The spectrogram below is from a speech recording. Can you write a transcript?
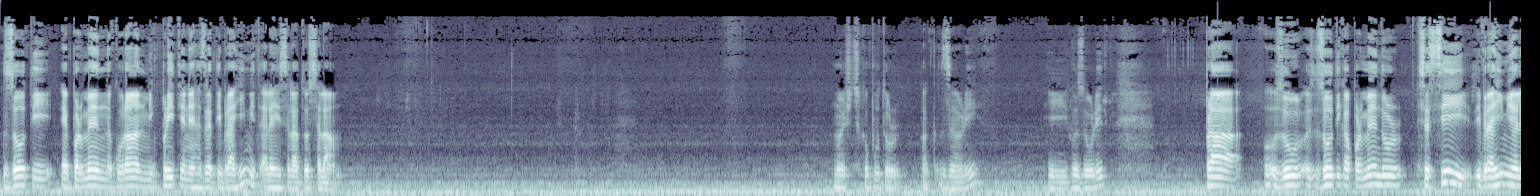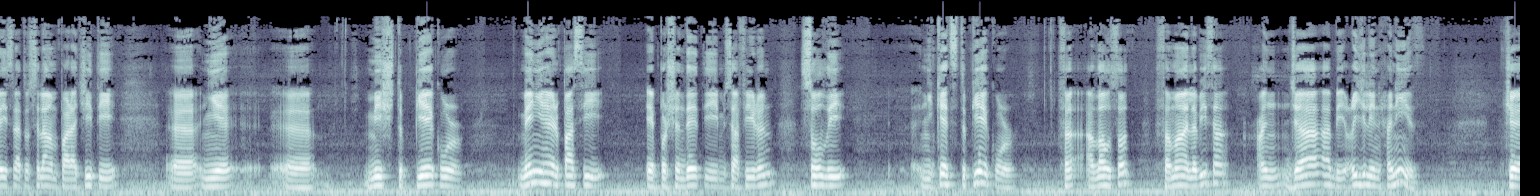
Zoti e përmend në Kur'an mikpritjen e Hazreti Ibrahimit alayhi salatu wasalam. Më është këputur pak zëri i huzurit. Pra, Zoti ka përmendur se si Ibrahimi alayhis salam paraqiti një mish të pjekur menjëherë pasi e përshëndeti mysafirin solli një kec të pjekur fa Allahu thot fa ma labisa an jaa bi ijlin haniz që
